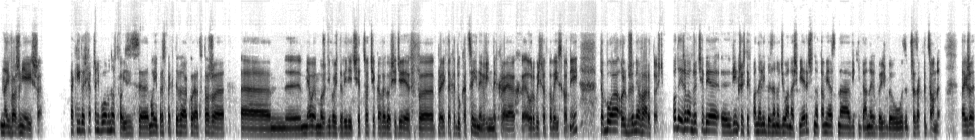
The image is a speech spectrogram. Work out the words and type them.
najważniejsze. Takich doświadczeń było mnóstwo i z mojej perspektywy akurat to, że e, miałem możliwość dowiedzieć się, co ciekawego się dzieje w projektach edukacyjnych w innych krajach Europy Środkowej i Wschodniej, to była olbrzymia wartość. Podejrzewam, że ciebie e, większość tych paneli by zanudziła na śmierć, natomiast na Wikidanych byś był przezachwycony. Także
